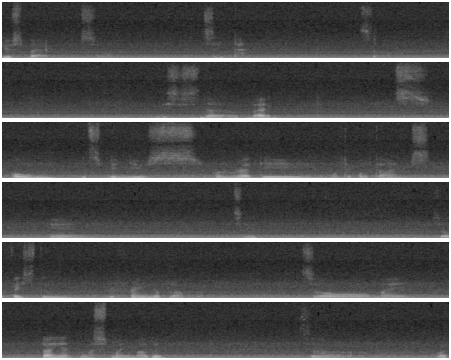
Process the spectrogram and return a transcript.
used bag so same time. so this is the bag. It's old it's been used already multiple times and that's it. So phase two reframe the problem so my client was my mother. So what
